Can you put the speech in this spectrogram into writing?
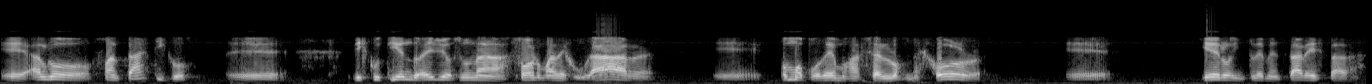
eh, algo fantástico eh, discutiendo ellos una forma de jugar, cómo podemos hacerlo mejor. quiero implementar esta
